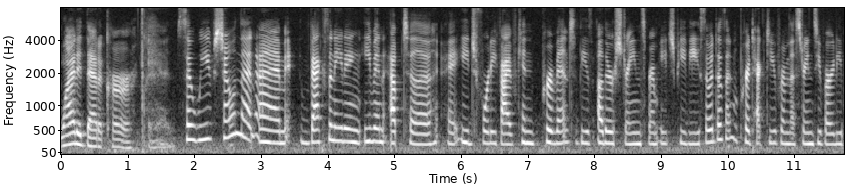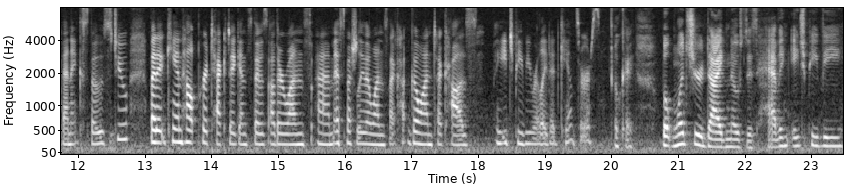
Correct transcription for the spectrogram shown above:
Why did that occur? And so we've shown that um, vaccinating even up to uh, age 45 can prevent these other strains from HPV. So it doesn't protect you from the strains you've already been exposed to, but it can help protect against those other ones, um, especially the ones that go on to cause HPV related cancers. Okay, but once you're diagnosed as having HPV,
